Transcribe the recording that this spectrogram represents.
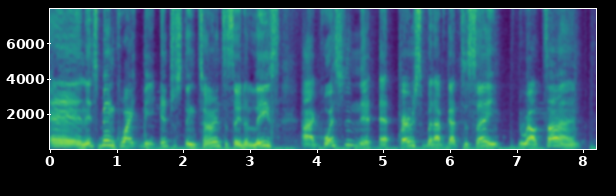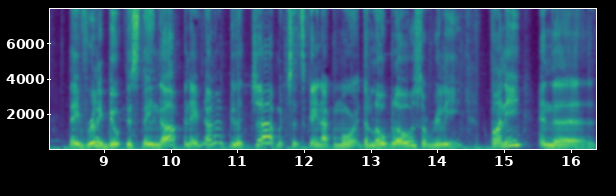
And it's been quite the interesting turn to say the least. I questioned it at first, but I've got to say, throughout time, they've really built this thing up and they've done a good job with Shinsuke Nakamura. The low blows are really funny and the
